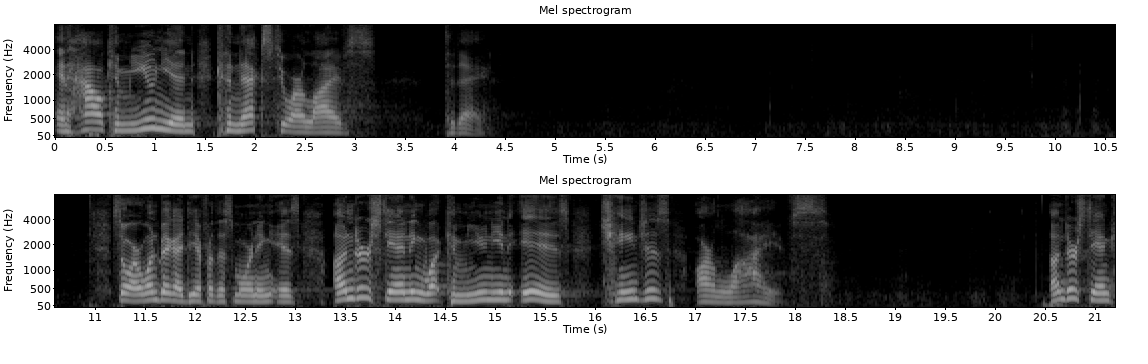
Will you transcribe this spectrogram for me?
and how communion connects to our lives today. So, our one big idea for this morning is understanding what communion is changes our lives. Understand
